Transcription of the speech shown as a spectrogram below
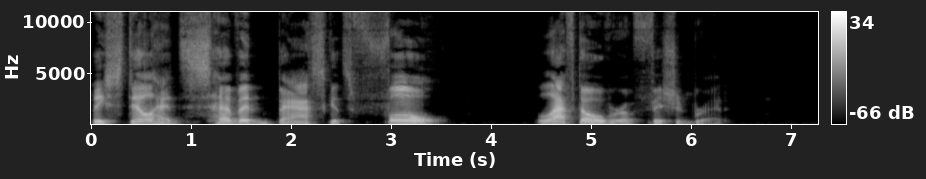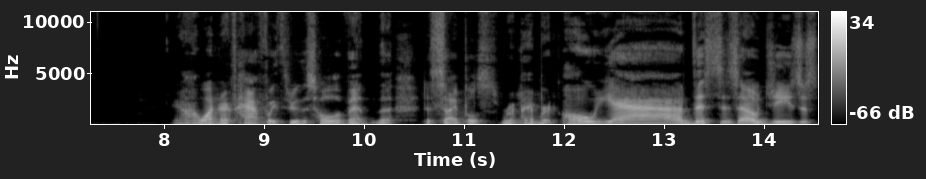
they still had seven baskets full left over of fish and bread. You know, I wonder if halfway through this whole event, the disciples remembered, oh, yeah, this is how Jesus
